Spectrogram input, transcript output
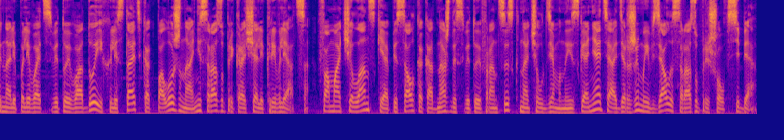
начинали поливать святой водой и хлестать, как положено, они сразу прекращали кривляться. Фома Челанский описал, как однажды святой Франциск начал демона изгонять, а одержимый взял и сразу пришел в себя.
